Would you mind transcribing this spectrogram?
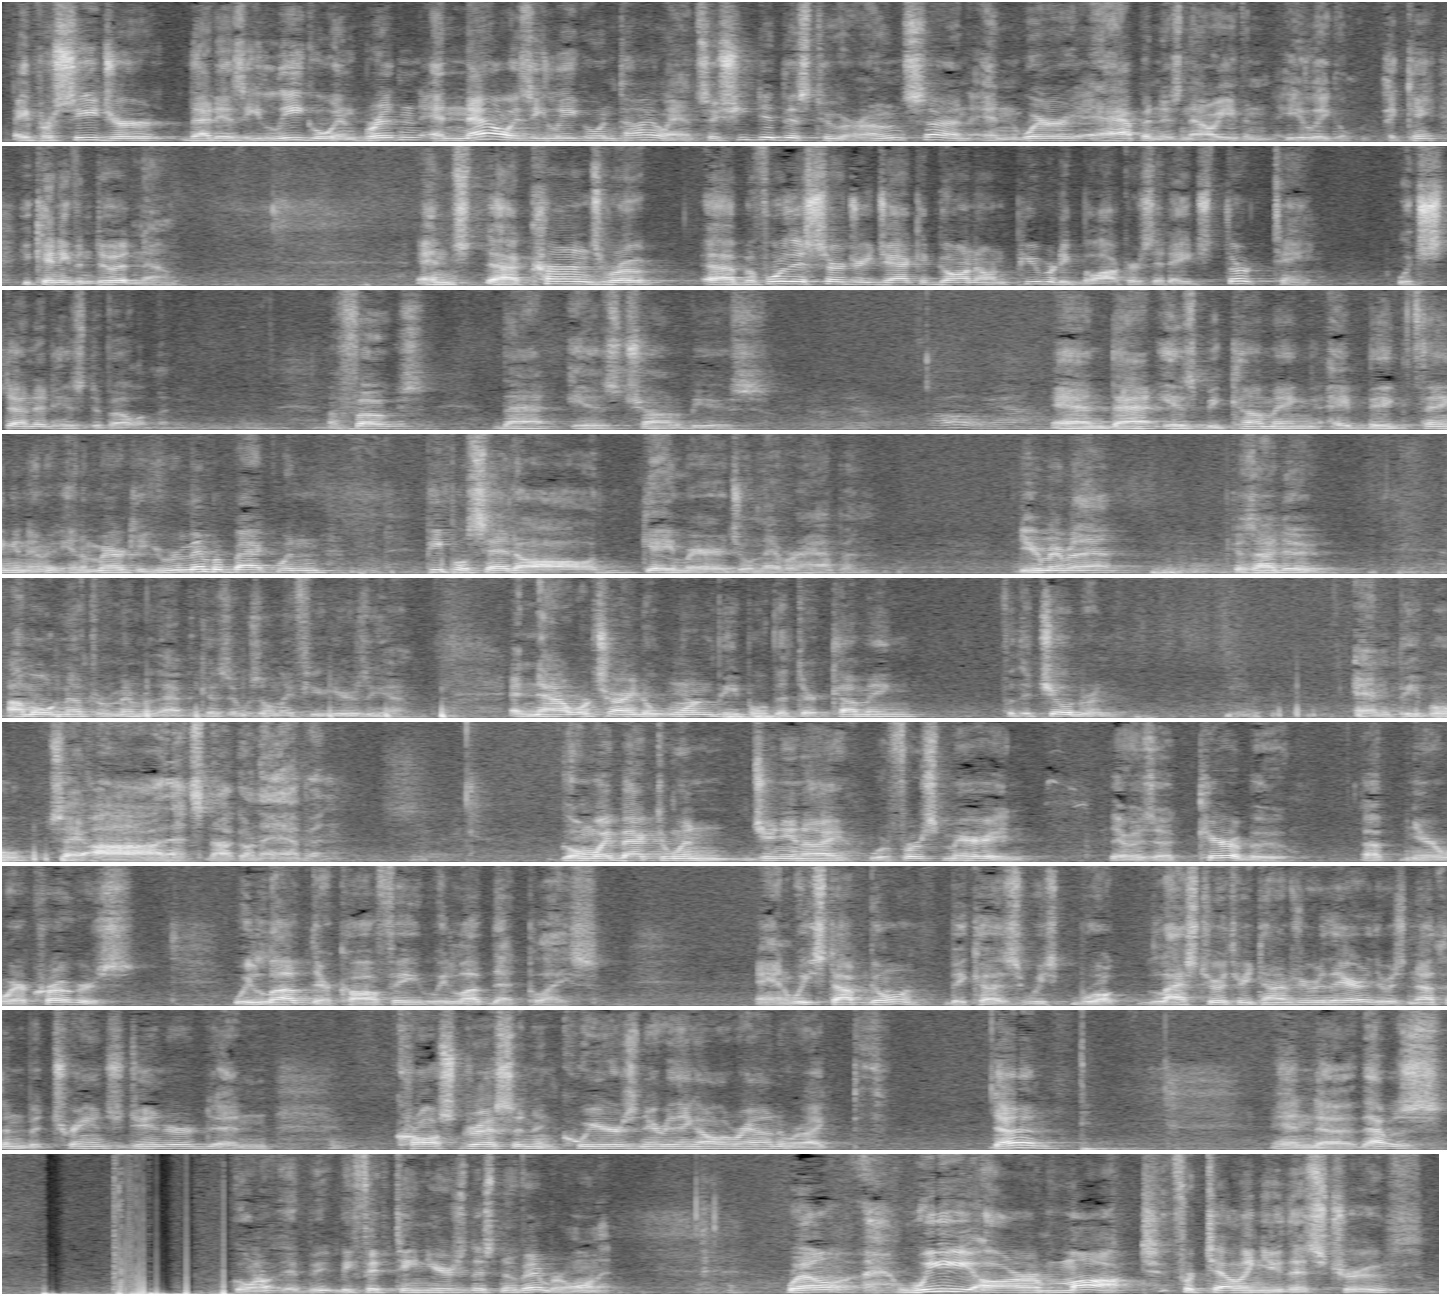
a procedure that is illegal in Britain and now is illegal in Thailand. So she did this to her own son, and where it happened is now even illegal. They can't, you can't even do it now. And uh, Kearns wrote, uh, before this surgery, Jack had gone on puberty blockers at age 13, which stunted his development. Now, folks, that is child abuse. Oh, yeah. And that is becoming a big thing in, in America. You remember back when people said, oh, gay marriage will never happen. Do you remember that? Because I do. I'm old enough to remember that because it was only a few years ago. And now we're trying to warn people that they're coming for the children. And people say, ah, that's not going to happen. Going way back to when Jenny and I were first married, there was a Caribou up near where Kroger's. We loved their coffee. We loved that place. And we stopped going because we well, last two or three times we were there, there was nothing but transgendered and cross dressing and queers and everything all around. And we're like, done. And uh, that was going. It'd be 15 years this November, won't it? Well, we are mocked for telling you this truth,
